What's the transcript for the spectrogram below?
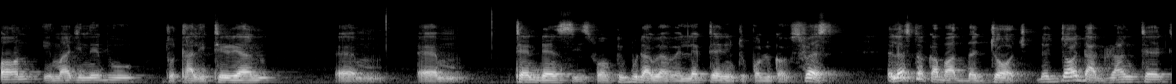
unimaginable, totalitarian um, um, tendencies from people that we have elected into public office. First, let's talk about the judge. The judge that granted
